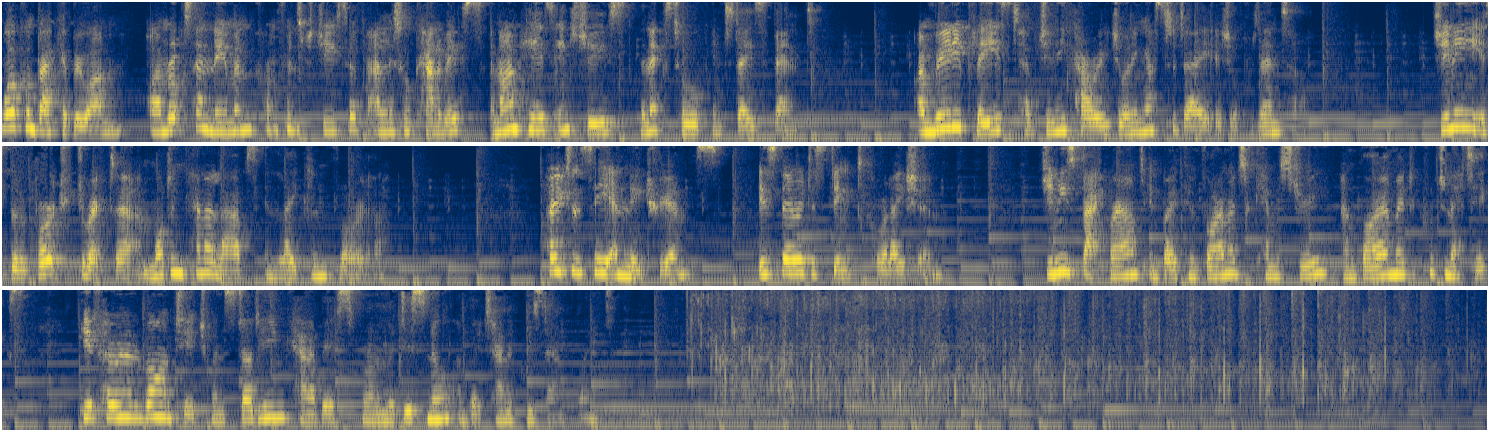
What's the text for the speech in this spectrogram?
Welcome back, everyone. I'm Roxanne Newman, conference producer for Analytical Cannabis, and I'm here to introduce the next talk in today's event. I'm really pleased to have Jini Curry joining us today as your presenter. Jini is the laboratory director at Modern Canna Labs in Lakeland, Florida. Potency and nutrients. Is there a distinct correlation? Jini's background in both environmental chemistry and biomedical genetics give her an advantage when studying cannabis from a medicinal and botanical standpoint.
